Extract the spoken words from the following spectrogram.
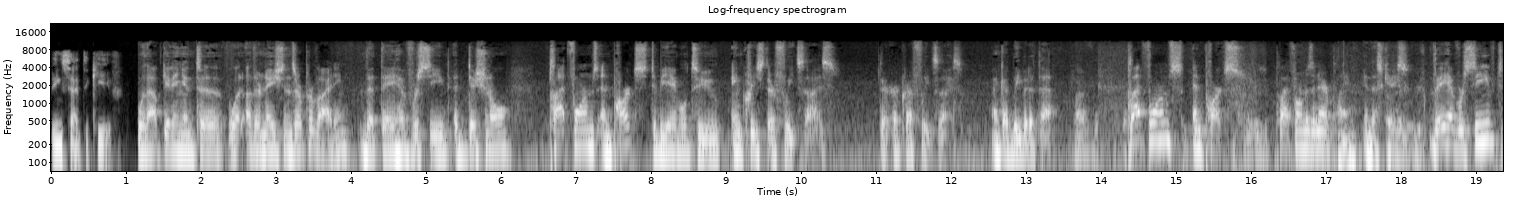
being sent to Kiev without getting into what other nations are providing, that they have received additional platforms and parts to be able to increase their fleet size, their aircraft fleet size. I think I'd leave it at that. Platforms and parts. Platform is an airplane in this case. They have received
